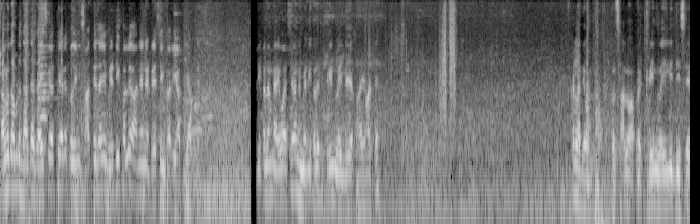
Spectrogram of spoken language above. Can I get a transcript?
ચાલો તો આપણે દાદા જાય છે અત્યારે, તો એની સાથે જઈએ મેડિકલે અને એને ડ્રેસિંગ કરી આપીએ આપણે. મેડિકલ અમે આવ્યા છે અને મેડિકલે ક્રીમ લઈ લઈએ ભાઈ માટે. કેટલા દેવાના? તો ચાલો આપણે ક્રીમ લઈ લીધી છે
